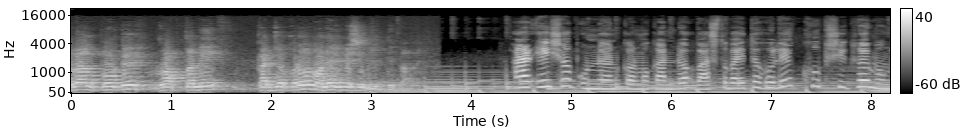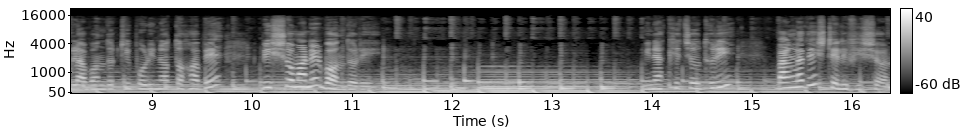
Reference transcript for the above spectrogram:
এবং পোর্টের রপ্তানি কার্যক্রম অনেক বেশি বৃদ্ধি পাবে। আর এই সব উন্নয়ন কর্মকাণ্ড বাস্তবায়িত হলে খুব শীঘ্রই মোংলা বন্দরটি পরিণত হবে বিশ্বমানের বন্দরে। মীনাক্ষী চৌধুরী, বাংলাদেশ টেলিভিশন।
